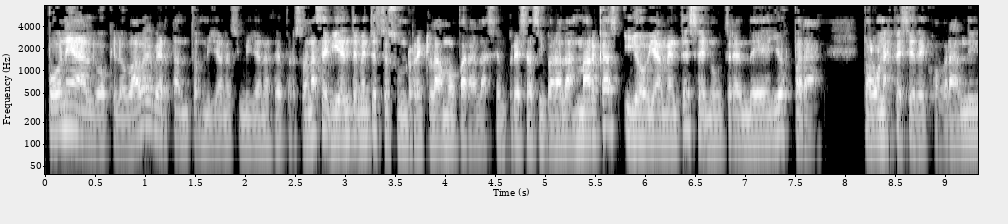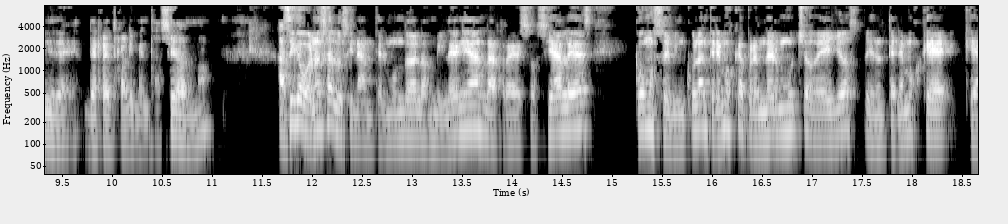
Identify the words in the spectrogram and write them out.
pone algo que lo va a ver tantos millones y millones de personas, evidentemente esto es un reclamo para las empresas y para las marcas y obviamente se nutren de ellos para, para una especie de co-branding y de, de, retroalimentación, ¿no? Así que bueno, es alucinante el mundo de los millennials, las redes sociales, cómo se vinculan, tenemos que aprender mucho de ellos, tenemos que, que,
